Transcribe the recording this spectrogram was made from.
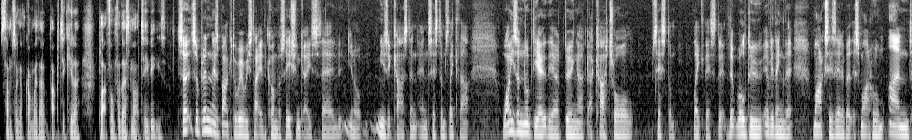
Samsung have gone with that, that particular platform for their smart TVs. So, so bringing us back to where we started the conversation, guys. Uh, you know, music cast and, and systems like that. Why is there nobody out there doing a, a catch-all system? Like this that, that will do everything that Mark says there about the smart home and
